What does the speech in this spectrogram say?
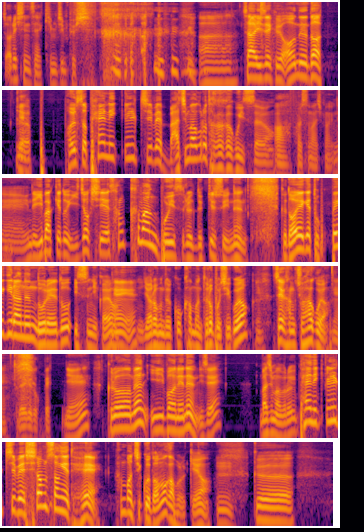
쩌리 신세 김진표 씨. 아, 자 이제 그 어느덧 그 예. 벌써 패닉 1집의 마지막으로 다가가고 있어요. 아 벌써 마지막이네. 네, 근데 이 밖에도 이적 씨의 상큼한 보이스를 느낄 수 있는 그 너에게 독백이라는 노래도 있으니까요. 네, 여러분들 꼭 한번 들어보시고요. 예. 제가 강추하고요. 네, 너에게 독백. 예. 그러면 이번에는 이제 마지막으로 패닉 1집의 실험성에 대해 한번 짚고 넘어가 볼게요. 음, 그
